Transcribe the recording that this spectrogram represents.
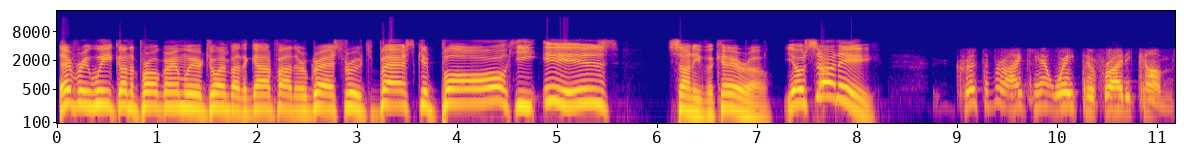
Every week on the program, we are joined by the godfather of grassroots basketball. He is Sonny Vaccaro. Yo, Sonny! Christopher, I can't wait till Friday comes.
